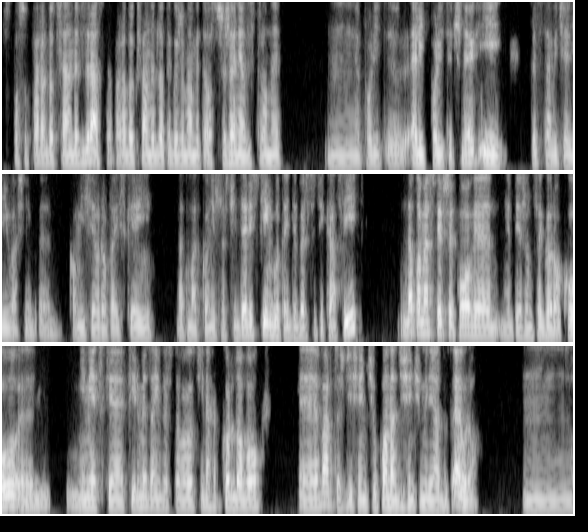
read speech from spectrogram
w sposób paradoksalny wzrasta. Paradoksalny dlatego, że mamy te ostrzeżenia ze strony mm, elit politycznych i przedstawicieli właśnie Komisji Europejskiej na temat konieczności deriskingu, tej dywersyfikacji. Natomiast w pierwszej połowie bieżącego roku niemieckie firmy zainwestowały w Chinach rekordową e, wartość 10, ponad 10 miliardów euro. Mm,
